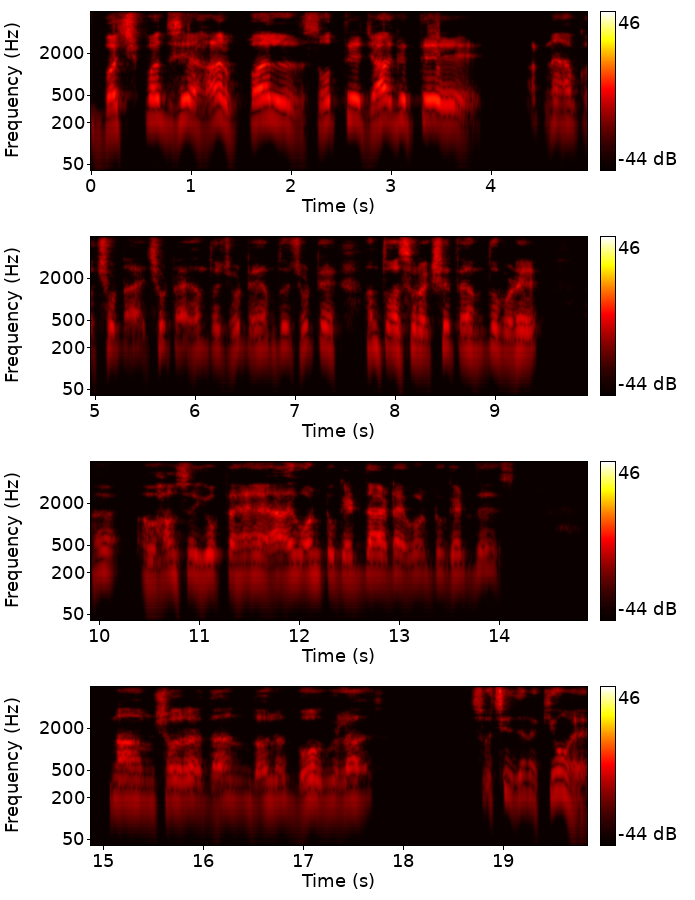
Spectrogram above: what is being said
बचपन से हर पल सोते जागते। अपने आप को छोटा है छोटा है, हम तो छोटे हम तो छोटे हम तो असुरक्षित है, हम तो बड़े अभाव से युक्त हैं I want to get that I want to get this नाम, शोहरत, धन, दौलत, भोग, विलास। सोचिए जरा क्यों है?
